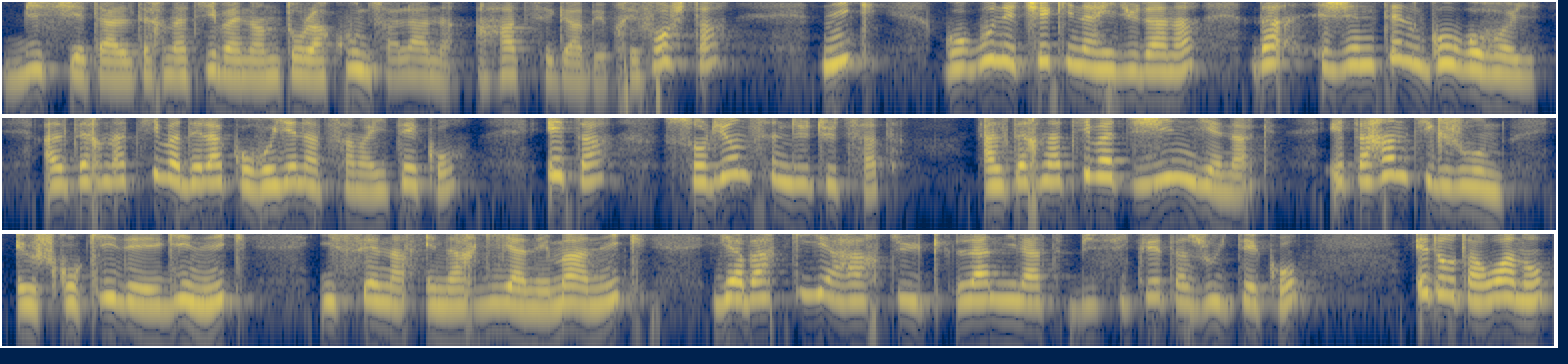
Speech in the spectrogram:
Bizi eta alternatibaen antolakuntza lan ahatze gabe prefosta, nik gogune txekin nahi dudana da jenten gogo hoi, alternatiba delako hoien atzamaiteko, eta zoriontzen dututzat, alternatibat jindienak, eta hantik jun euskokide eginik, izena enargian emanik, jabarkia hartuik lanilat bizikleta zuiteko, edo eta guano,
